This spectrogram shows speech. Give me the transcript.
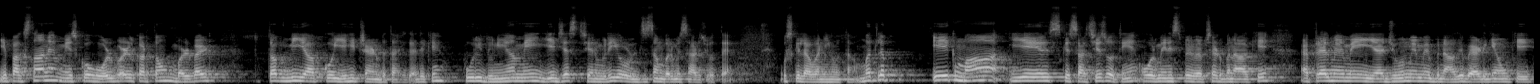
ये पाकिस्तान है, मैं इसको होल्ड वर्ल्ड करता हूँ वर्ल्ड वाइड तो तब भी आपको यही ट्रेंड बताएगा। देखें, पूरी दुनिया में ये जस्ट जनवरी और दिसंबर में सर्च होता है, उसके अलावा नहीं होता। मतलब एक माह ये इसके सर्चेज होती हैं, और मैंने इस पर वेबसाइट बना के, अप्रैल में मैं या जून में मैं बना के बैठ गया हूँ कि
